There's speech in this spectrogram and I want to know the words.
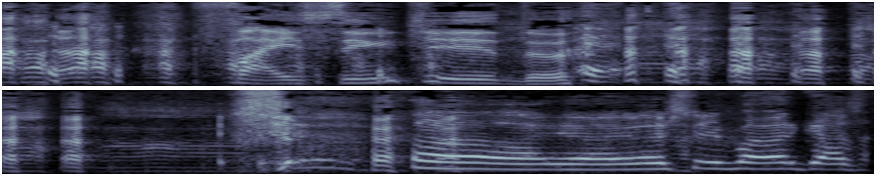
Faz sentido. É. ai, ai, eu achei maior graça.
